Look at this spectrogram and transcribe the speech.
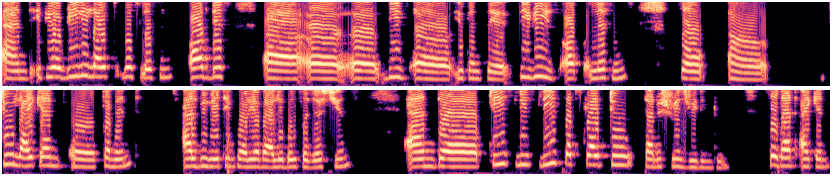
And if you have really liked this lesson or this uh, uh, these you can say series of lessons so do like and comment I'll be waiting for your valuable suggestions. And uh, please, please, please subscribe to Tanusree's Reading Room so that I can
